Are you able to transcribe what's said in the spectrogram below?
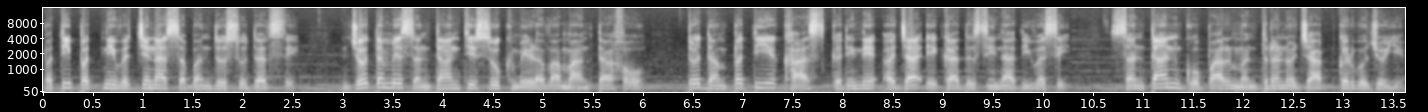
પતિ પત્ની વચ્ચેના સંબંધો સુધરશે. જો તમે સંતાનથી સુખ મેળવવા માંગતા હો, તો દંપતીએ ખાસ કરીને અજા એકાદશીના દિવસે સંતાન ગોપાલ મંત્રનો જાપ કરવો જોઈએ.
